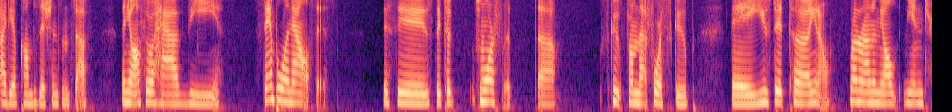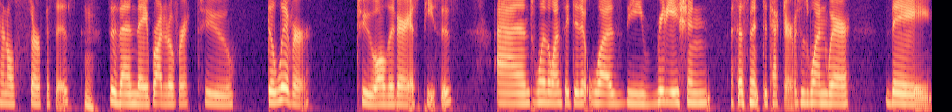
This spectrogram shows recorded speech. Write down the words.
idea of compositions and stuff. Then you also have the sample analysis. This is they took some more uh, scoop from that fourth scoop they used it to, you know, run around in the all the internal surfaces. Hmm. So then they brought it over to deliver to all the various pieces. And one of the ones they did it was the radiation assessment detector. This is one where they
